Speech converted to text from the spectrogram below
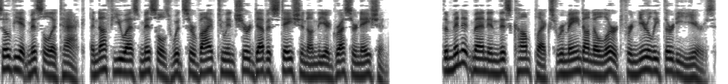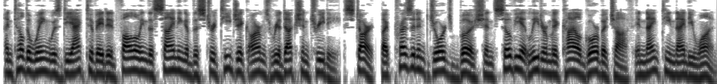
Soviet missile attack, enough U.S. missiles would survive to ensure devastation on the aggressor nation. The Minutemen in this complex remained on alert for nearly 30 years, until the wing was deactivated following the signing of the Strategic Arms Reduction Treaty by President George Bush and Soviet leader Mikhail Gorbachev in 1991.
